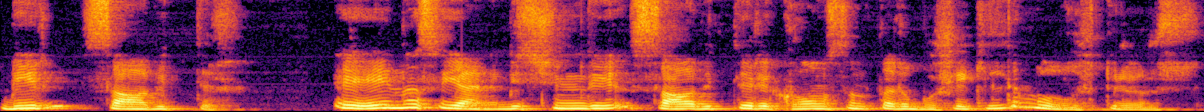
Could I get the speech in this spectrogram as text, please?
bir sabittir. E nasıl yani? Biz şimdi sabitleri, constant'ları bu şekilde mi oluşturuyoruz?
